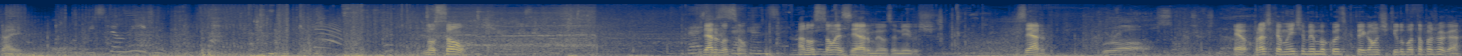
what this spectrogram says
Cai. We still need you. Noção. 30 Zero noção. A noção é zero, meus amigos. Zero. É praticamente a mesma coisa que pegar um esquilo e botar pra jogar.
